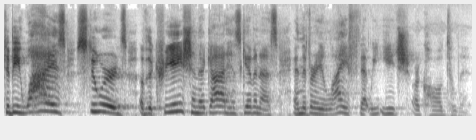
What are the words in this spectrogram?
to be wise stewards of the creation that God has given us and the very life that we each are called to live.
